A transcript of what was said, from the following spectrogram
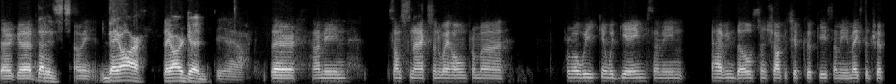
They're good. That is. I mean, they are. They are good. Yeah, they're. I mean, some snacks on the way home from a from a weekend with games. I mean, having those and chocolate chip cookies. I mean, makes the trip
